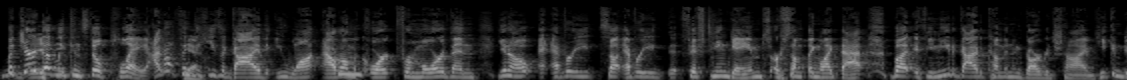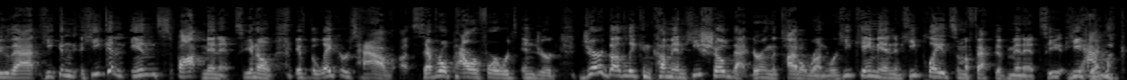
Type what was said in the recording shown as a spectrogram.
but Jared Dudley can still play. I don't think yeah. that he's a guy that you want out on the mm-hmm. court for more than, you know, every so every 15 games or something like that. But if you need a guy to come in in garbage time, he can do that. He can he can in spot minutes. You know, if the Lakers have uh, several power forwards injured, Jared Dudley can come in. He showed that during the title run where he came in and he played some effective minutes. He he had yeah. like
